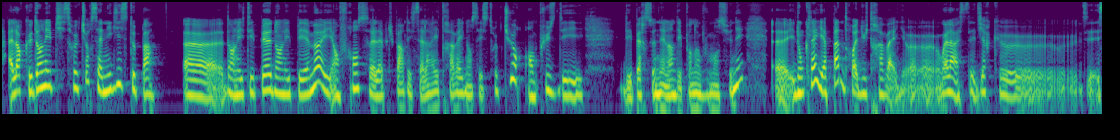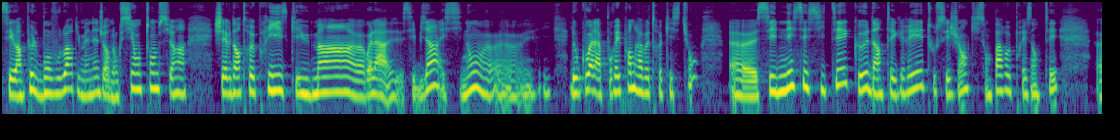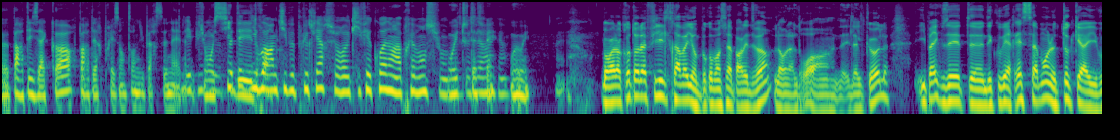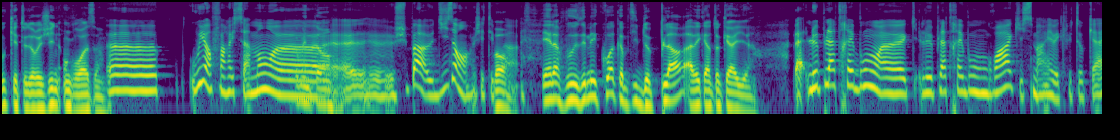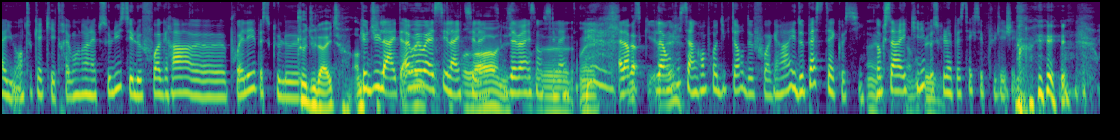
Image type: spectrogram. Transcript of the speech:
alors que dans les petites structures, ça n'existe pas. Euh, dans les TPE, dans les PME. Et en France, la plupart des salariés travaillent dans ces structures, en plus des, des personnels indépendants que vous mentionnez. Euh, et donc là, il n'y a pas de droit du travail. Euh, voilà, c'est-à-dire que c'est un peu le bon vouloir du manager. Donc si on tombe sur un chef d'entreprise qui est humain, euh, voilà, c'est bien. Et sinon, donc voilà, pour répondre à votre question, c'est une nécessité que d'intégrer tous ces gens qui ne sont pas représentés par des accords, par des représentants du personnel. Et, puis, ont aussi des d'y voir un petit peu plus clair sur qui fait quoi dans la prévention. Oui, tout à fait. Oui, oui. Bon, alors quand on a fini le travail, on peut commencer à parler de vin. Là, on a le droit, hein, et d'alcool. Il paraît que vous avez euh, découvert récemment le Tokai, vous qui êtes d'origine hongroise. Euh, oui, enfin récemment. Euh, Combien de temps euh, Je sais pas, dix ans. J'étais pas. Et alors, vous aimez quoi comme type de plat avec un Tokai? Bah, le plat très bon, euh, le plat très bon hongrois qui se marie avec le tokai ou en tout cas qui est très bon dans l'absolu, c'est le foie gras euh, poêlé parce que le que du light. que du light. Ah ouais ouais, c'est light, c'est light. Vous avez raison, c'est light. ouais. Alors parce que la Hongrie c'est un grand producteur de foie gras et de pastèque aussi. Ouais, Donc ça rééquilibre parce que la pastèque c'est plus léger.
